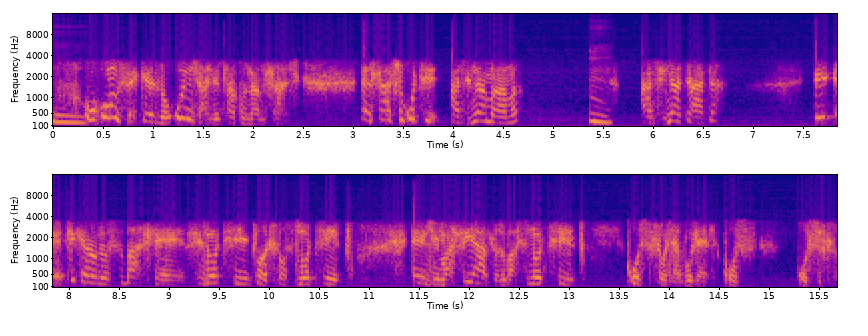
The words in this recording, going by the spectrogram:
Mm. Umzekelo unjani xa kunamhlanje? Esathi ukuthi andinamama. Mm. Andinatata. I-ethical losibahle sinothixo hlo sinothixo. enje masiyazi lo masinothixo kusihlojabulele kusi kusihlo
